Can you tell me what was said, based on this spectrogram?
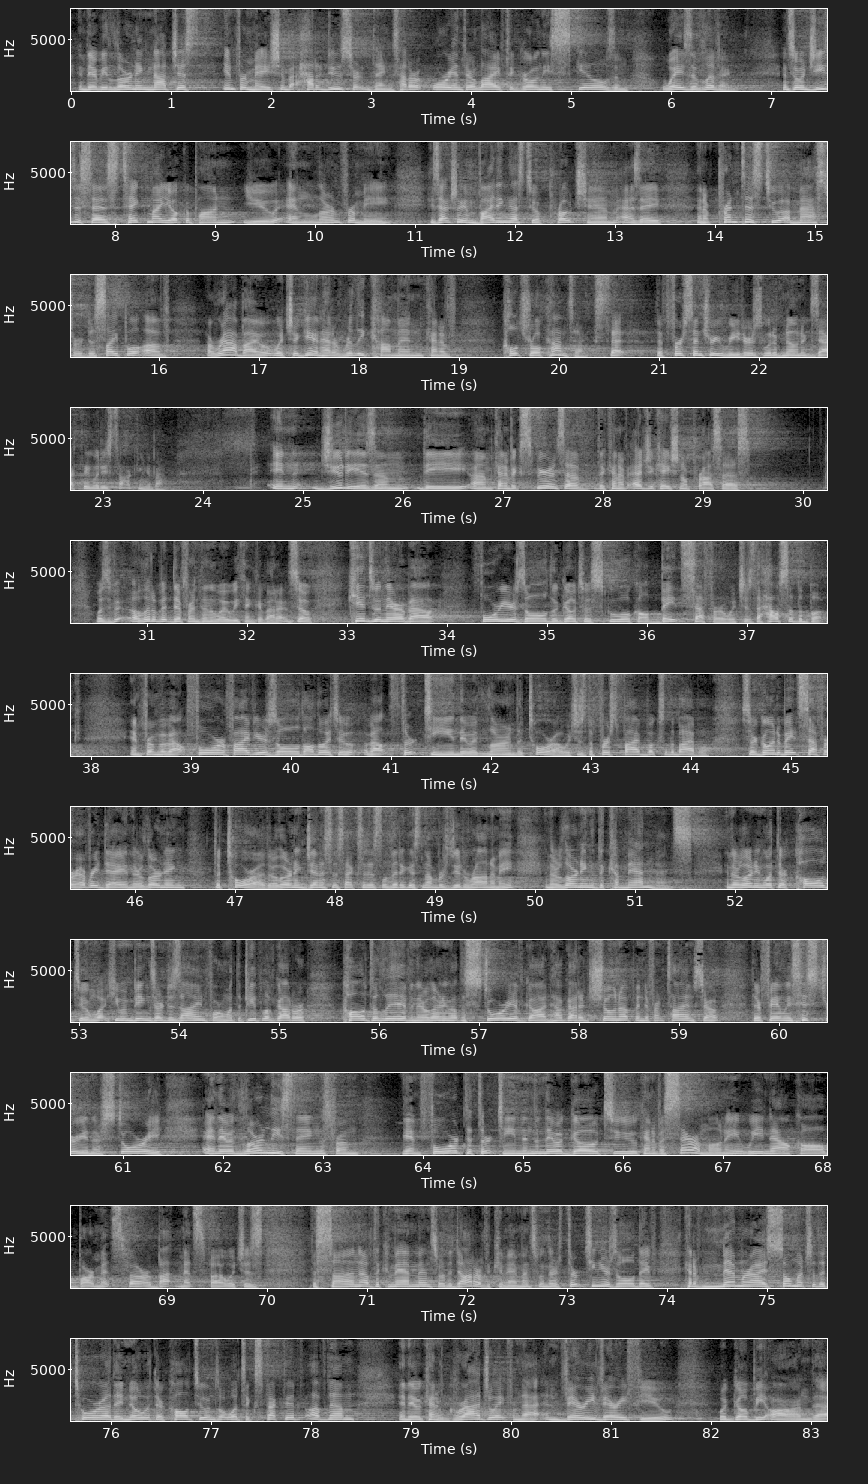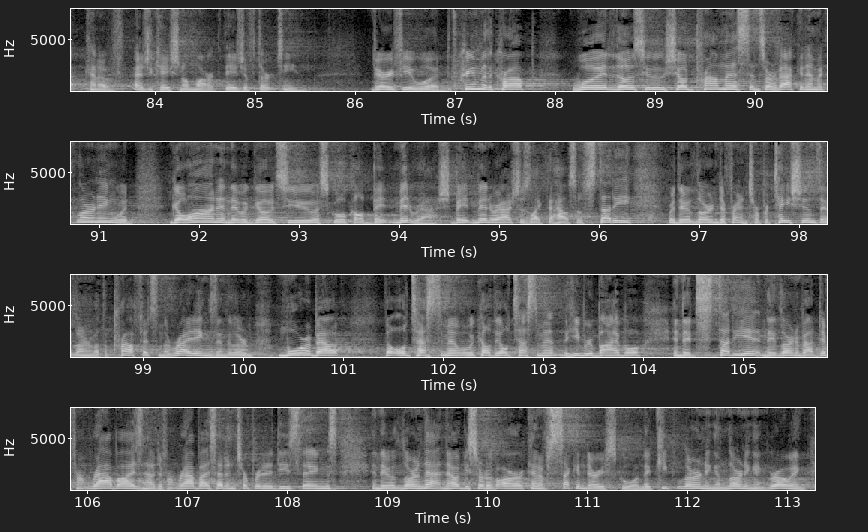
And they'd be learning not just information, but how to do certain things, how to orient their life to grow in these skills and ways of living. And so when Jesus says, Take my yoke upon you and learn from me, he's actually inviting us to approach him as a, an apprentice to a master, disciple of a rabbi, which again had a really common kind of cultural context that the first century readers would have known exactly what he's talking about. In Judaism, the um, kind of experience of the kind of educational process was a little bit different than the way we think about it. And so, kids, when they're about four years old, would go to a school called Beit Sefer, which is the house of the book. And from about four or five years old, all the way to about 13, they would learn the Torah, which is the first five books of the Bible. So they're going to Beit Sefer every day and they're learning the Torah. They're learning Genesis, Exodus, Leviticus, Numbers, Deuteronomy, and they're learning the commandments. And they're learning what they're called to and what human beings are designed for and what the people of God were called to live. And they're learning about the story of God and how God had shown up in different times throughout their family's history and their story. And they would learn these things from, again, 4 to 13. And then they would go to kind of a ceremony we now call bar mitzvah or bat mitzvah, which is the son of the commandments or the daughter of the commandments, when they're 13 years old, they've kind of memorized so much of the Torah, they know what they're called to and what's expected of them, and they would kind of graduate from that. And very, very few would go beyond that kind of educational mark, the age of 13. Very few would. The cream of the crop would, those who showed promise and sort of academic learning would go on and they would go to a school called Beit Midrash. Beit Midrash is like the house of study where they learn different interpretations, they learn about the prophets and the writings, and they learn more about the Old Testament, what we call the Old Testament, the Hebrew Bible, and they'd study it and they'd learn about different rabbis and how different rabbis had interpreted these things, and they would learn that. And that would be sort of our kind of secondary school, and they'd keep learning and learning and growing.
